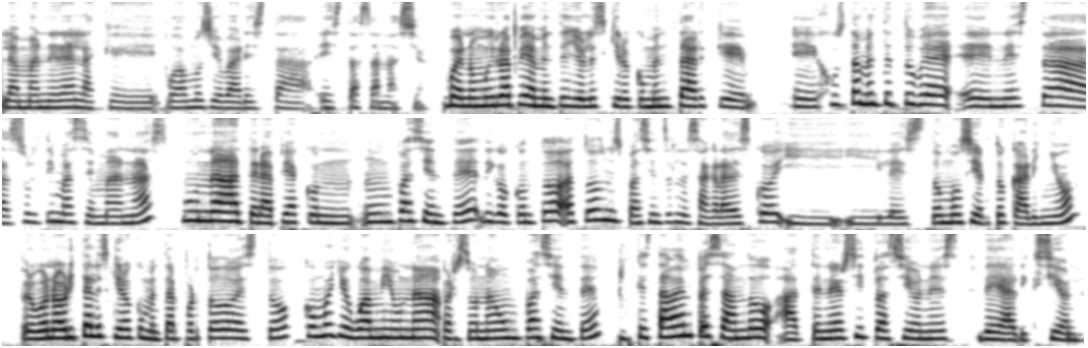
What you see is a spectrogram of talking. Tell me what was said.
la manera en la que podamos llevar esta, esta sanación. Bueno, muy rápidamente yo les quiero comentar que eh, justamente tuve en estas últimas semanas una terapia con un paciente, digo, con a todos mis pacientes les agradezco y, y, les tomo cierto cariño, pero bueno, ahorita les quiero comentar por todo esto cómo llegó a mí una persona, un paciente que estaba empezando a tener situaciones de adicción,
